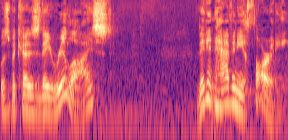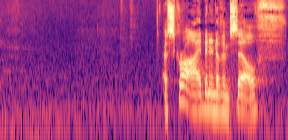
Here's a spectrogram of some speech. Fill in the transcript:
was because they realized they didn't have any authority. A scribe, in and of himself,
